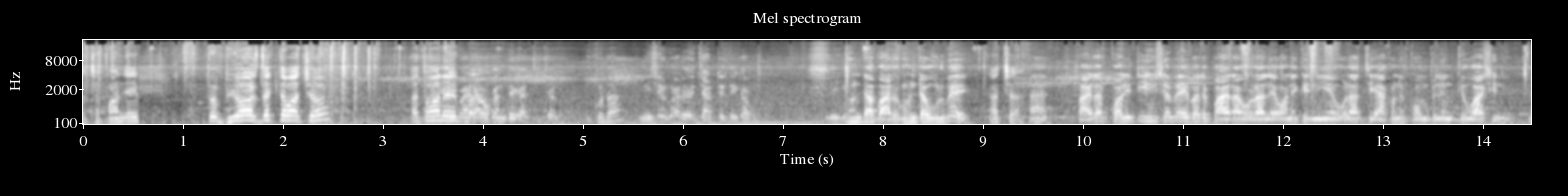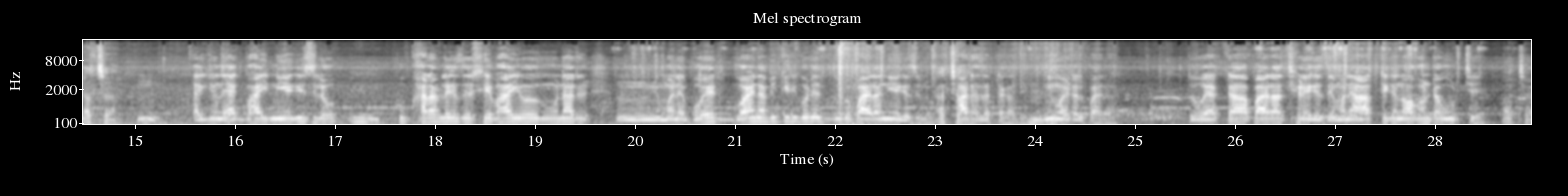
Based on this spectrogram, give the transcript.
আচ্ছা পাঞ্জাবি। তো ভিউয়ার্স দেখতে পাচ্ছ? আর তোমার ওখানে দেখাচ্ছি চলো। কোথা নিচের ঘরে ওই চারটে দেখাবো। ঘণ্টা বারো ঘণ্টা উড়বে। আচ্ছা। হ্যাঁ। পায়রার কোয়ালিটি হিসেবে এবারে পায়রা ওড়ালে অনেকে নিয়ে ওড়াচ্ছে এখনও কমপ্লেন কেউ আসেনি। আচ্ছা। হুম একজন এক ভাই নিয়ে গেছিল। খুব খারাপ লেগেছে সে ভাই ওনার মানে বইয়ের গয়না বিক্রি করে দুটো পায়রা নিয়ে গেছিল আচ্ছা। আট হাজার টাকা দিয়ে নিউ আইটাল পায়রা। তো একটা পায়রা ছেড়ে গেছে মানে আট থেকে ন ঘণ্টা উঠছে। আচ্ছা।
